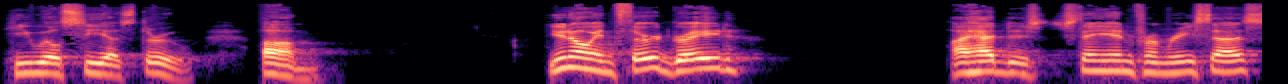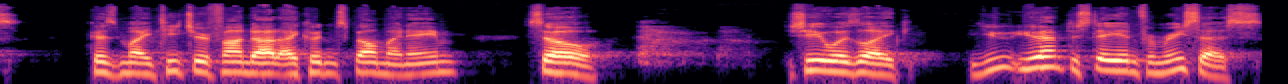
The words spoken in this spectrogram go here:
He will see us through. Um, you know, in third grade, I had to stay in from recess because my teacher found out I couldn't spell my name. So she was like, "You you have to stay in from recess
